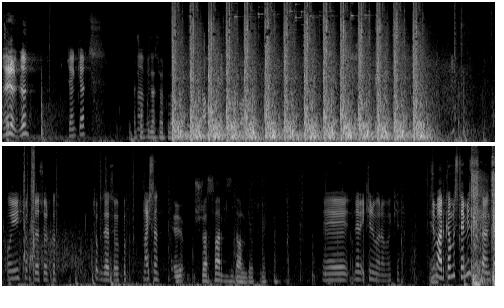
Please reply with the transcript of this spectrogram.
Helal lan. Junkyard. Ha, çok güzel circle. Tam on temiz bu arada. O iyi çok güzel circle. Çok güzel circle. Nice lan. Ee, şurası var bizi darlıyor sürekli. Eee nere 2 numara mı 2? Bizim Evet. arkamız temiz mi kanka?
